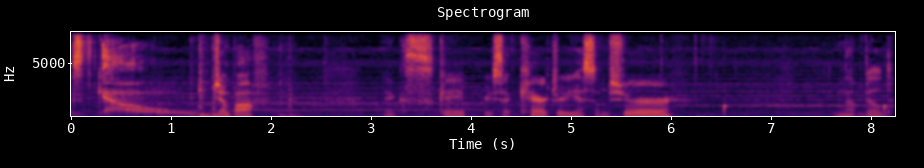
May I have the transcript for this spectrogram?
just go. Jump off. Escape, reset character. Yes, I'm sure. Not build.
